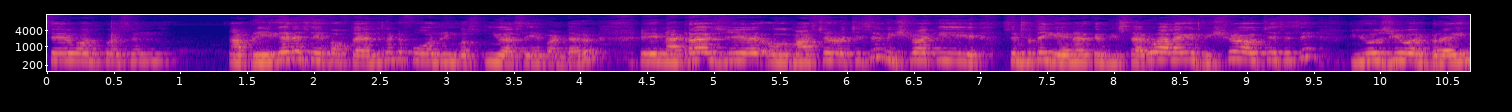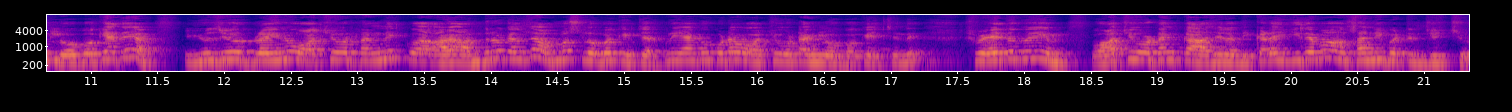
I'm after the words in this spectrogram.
సేవ్ వన్ పర్సన్ నా ప్రియగానే సేఫ్ అవుతారు. ఎందుకంటే ఫోన్ రింగ్ వస్తుంది యూఆర్ సేఫ్ అంటారు. ఈ నటరాజ్ మాస్టర్ వచ్చేసి విశ్వకి సింపతి గెయినర్ కింద ఇస్తారు. అలాగే విశ్వ వచ్చేసేసి యూజ్ యువర్ బ్రెయిన్ లోబోకి అదే use your brain watch your టంగ్ని అందరూ కలిసి ఆల్మోస్ట్ లోబోకి ఇచ్చారు. ప్రియాంక కూడా వాచ్ యువర్ టంగ్ లోబోకి ఇచ్చింది. శ్వేతకి వాచ్ యువర్ టంగ్ కాజల్ అని ఇక్కడ ఇదేమో సన్నీ పెట్టింది జిచ్చు.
